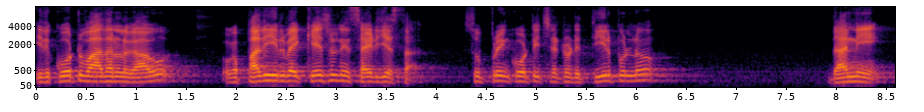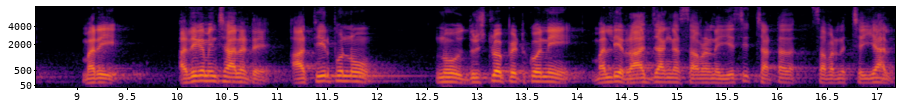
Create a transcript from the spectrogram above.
ఇది కోర్టు వాదనలు కావు. ఒక పది ఇరవై కేసులు నేను సైడ్ చేస్తా. సుప్రీంకోర్టు ఇచ్చినటువంటి తీర్పులను దాన్ని మరి అధిగమించాలంటే ఆ తీర్పును నువ్వు దృష్టిలో పెట్టుకొని మళ్ళీ రాజ్యాంగ సవరణ చేసి చట్ట సవరణ చెయ్యాలి.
